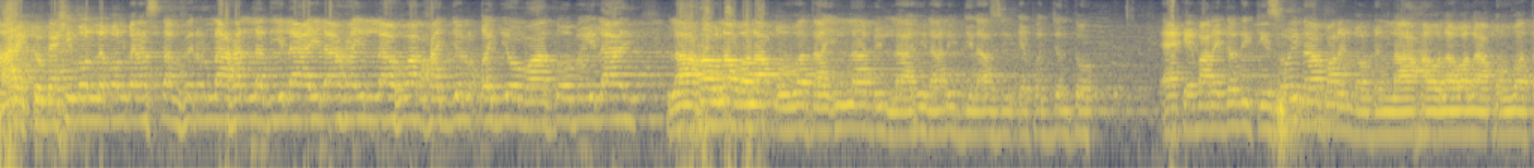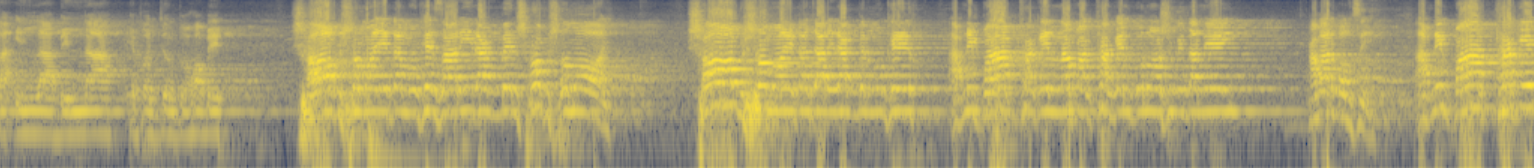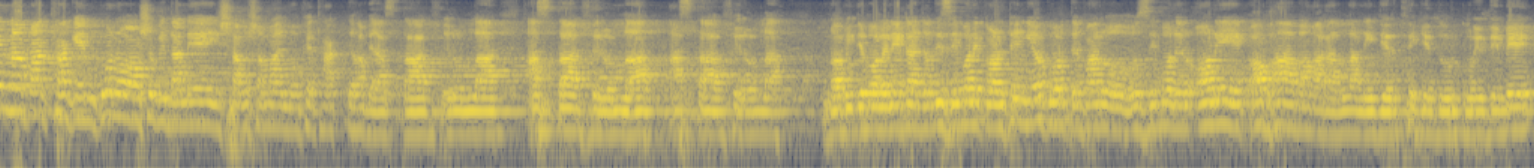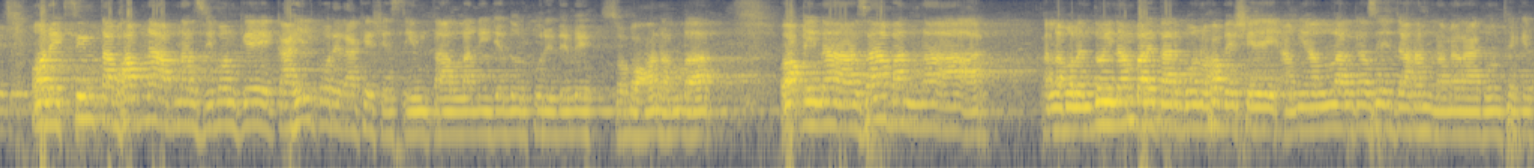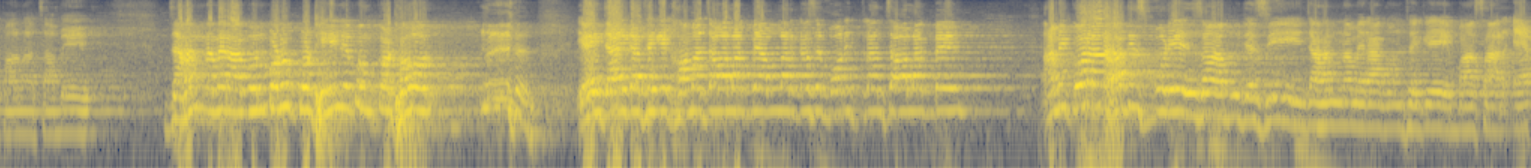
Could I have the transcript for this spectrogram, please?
আর একটু বেশি বললে বলবেন, আস্তাগফিরুল্লাহ, আল্লাযী লা ইলাহা ইল্লা হুয়াল হাইয়্যুল কাইয়্যুম আতুবু ইলাইহি। লা হাওলা ওয়ালা কুওয়াতা ইল্লা বিল্লাহিল আলিয়্যিল আযীম। এ পর্যন্ত একেবারে যদি কিছুই না পারেন বলবেন এ পর্যন্ত হবে। সব সময় এটা মুখে জারি রাখবেন, সব সময়। সব সময় এটা জারি রাখবেন মুখে। আপনি পাক থাকেন না পাক থাকেন, কোনো অসুবিধা নেই। আবার বলছি, আপনি পাক থাকেন না পাক থাকেন, কোনো অসুবিধা নেই। সব সময় মুখে থাকতে হবে আস্তাক ফিরুল্লাহ আস্তাক ফিরুল্লাহ আস্তাক ফিরুল্লাহ নবীজি বলেন, এটা যদি জীবনে কন্টিনিউ করতে পারো, জীবনের অনেক অভাব আমার আল্লাহ নিজের থেকে দূর করে দেবে। অনেক চিন্তা ভাবনা আপনার জীবনকে কাহিল করে রাখে, সে চিন্তা আল্লাহ নিজে দূর করে দেবে। সুবহানাল্লাহ। ওয়াকিনা আযাবান্নার। আল্লাহ বলেন, দুই নাম্বারে তার গুণ হবে সে, আমি আল্লাহর কাছে জাহান নামের আগুন থেকে পানা চাবে। জাহান নামের আগুন বড় কঠিন এবং কঠোর। এই জায়গা থেকে ক্ষমা চাওয়া লাগবে, আল্লাহর কাছে পরিত্রাণ চাওয়া লাগবে। আমি কোরআন হাদিস পড়ে যা বুঝেছি, জাহান্নামের আগুন থেকে বাঁচার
